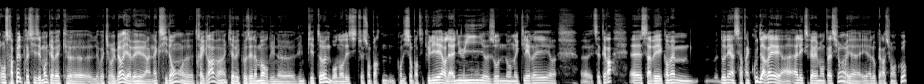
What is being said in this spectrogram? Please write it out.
On se rappelle précisément qu'avec euh, la voiture Uber, il y avait un accident euh, très grave hein, qui avait causé la mort d'une euh, piétonne. Bon, dans des situations conditions particulières, la nuit, zone non éclairée, etc. ça avait quand même donné un certain coup d'arrêt à, l'expérimentation et à, l'opération en cours.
